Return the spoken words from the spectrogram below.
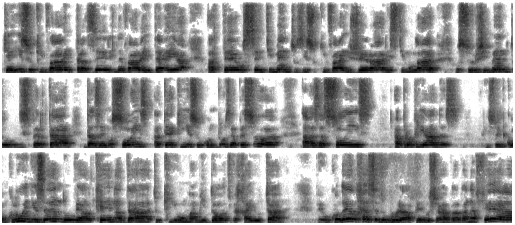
que é isso que vai trazer e levar a ideia até os sentimentos, isso que vai gerar, estimular o surgimento, o despertar das emoções, até que isso conduza a pessoa às ações apropriadas. Isso ele conclui dizendo: Ve'alken adat קיום המידות וחיותן. והוא כולל חסד וגבורה, פירוש אהבה וענפיה,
